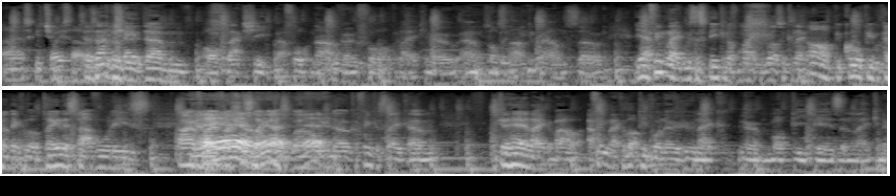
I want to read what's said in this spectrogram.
Ah, that's a good choice. That So not Good going to be them or Black Sheep. I thought, no, I'll go for like you know, um, the Underground. So yeah, I think like was the speaking of Mike as well. So like, oh, it'd be cool. People kind of make a little playlist out of all these. You yeah, know, yeah, like yeah, that as well. yeah. You know, I think it's like um, you can hear like about. I think like a lot of people know who like you know Mobb Deep is and like you know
